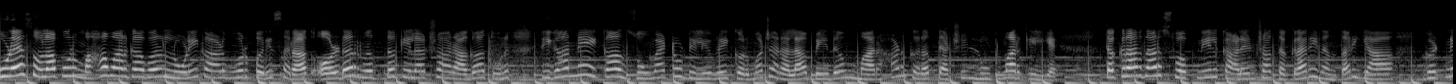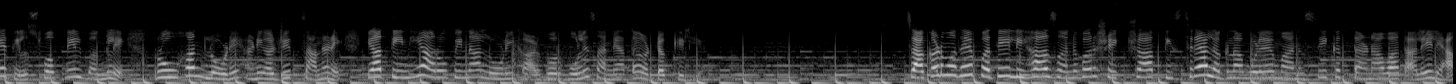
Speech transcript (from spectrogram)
पुणे सोलापूर महामार्गावर लोणी काळभोर परिसरात ऑर्डर रद्द केल्याच्या रागातून तिघांनी एका झोमॅटो डिलिव्हरी कर्मचाऱ्याला बेदम मारहाण करत त्याची लूटमार केली आहे. तक्रारदार स्वप्नील काळेंच्या तक्रारीनंतर या घटनेतील स्वप्नील बंगले रोहन लोढे आणि अजित चांदणे या तिन्ही आरोपींना लोणी काळभोर पोलिसांनी आता अटक केली आहे. चाकडमध्ये पती लिहाज अनवर शेखच्या तिसऱ्या लग्नामुळे मानसिक तणावात आलेल्या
